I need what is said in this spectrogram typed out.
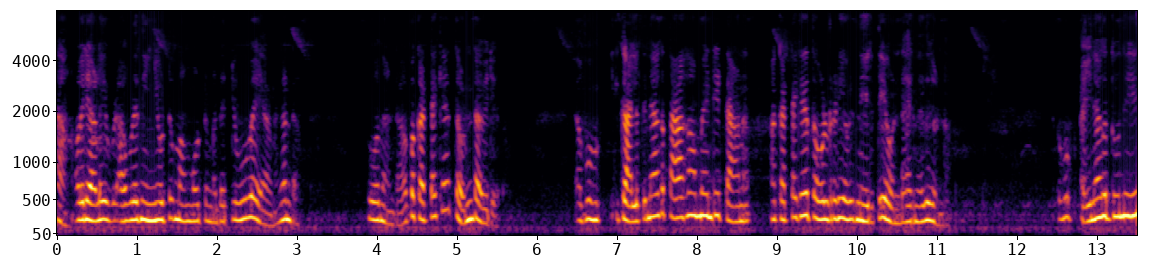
ആ ഒരാൾ ഇവിടെ അവിടെ നിന്ന് ഇങ്ങോട്ടും അങ്ങോട്ടും കണ്ടോ? ടൂവയാണ് കണ്ടോ? പോകുന്നുണ്ടോ. അപ്പോൾ കട്ടയ്ക്കകത്തുണ്ട് അവർ അപ്പം ഈ കാലത്തിനകത്താകാൻ വേണ്ടിയിട്ടാണ് ആ കട്ടയ്ക്കകത്ത് ഓൾറെഡി അവർ നേരത്തെ ഉണ്ടായിരുന്നത് കണ്ടു? അപ്പം അതിനകത്തുനിന്ന് ഈ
